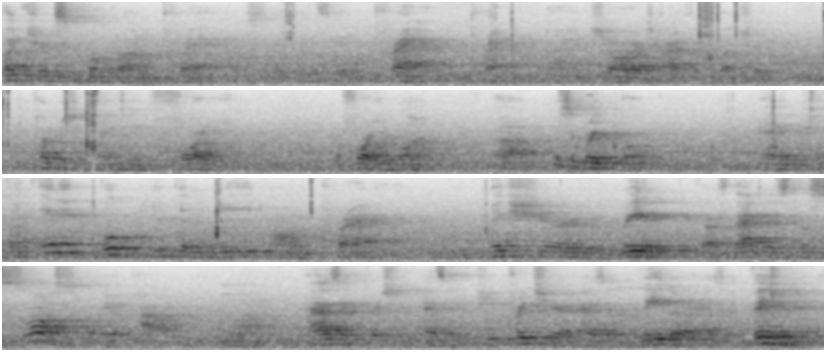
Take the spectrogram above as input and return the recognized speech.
Buttrick's book on prayers. It's in Prayer, Prayer, by George Arthur Buttrick, published in 1940 or 41. Uh, it's a great book. And, any book you can read on prayer, make sure you read it because that is the source of your power as a Christian, as a preacher, as a leader, as a visionary.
